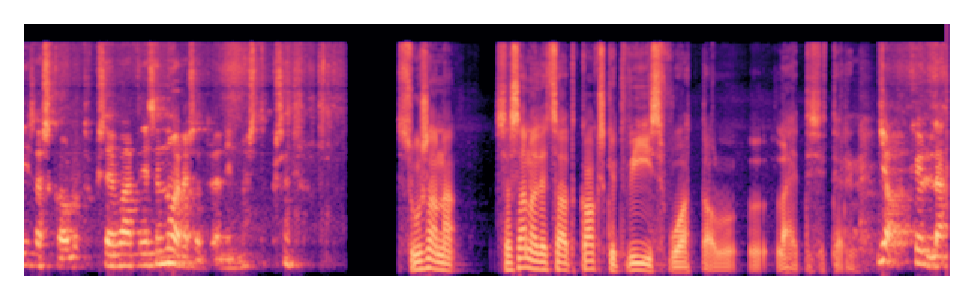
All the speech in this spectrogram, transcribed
lisäskoulutukseen, vaatii sen nuorisotyön innostuksen. Susanna, sä sanoit, että sä oot 25 vuotta ollut lähettisihteerinä. Joo, kyllä.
